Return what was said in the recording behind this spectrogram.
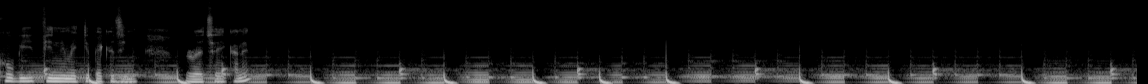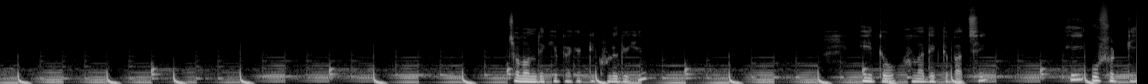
খুবই প্রিমিয়াম একটি প্যাকেজিং রয়েছে এখানে। চলুন দেখি প্যাকেটটি খুলে দেখি। এই তো আমরা দেখতে পাচ্ছি, এই ওষুধটি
